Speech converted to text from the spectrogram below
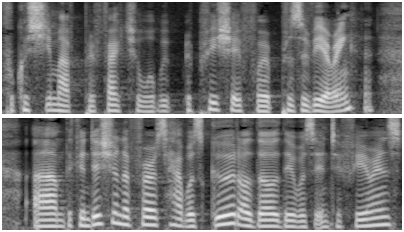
Fukushima Prefecture. Well, we appreciate for persevering. Um, the condition of the first half was good, although there was interference,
